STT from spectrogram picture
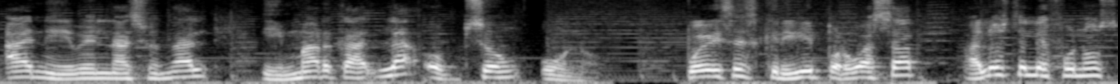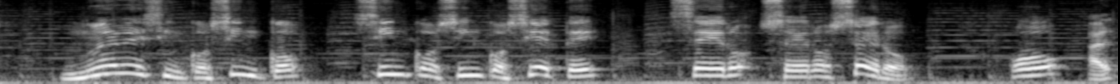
a nivel nacional y marca la opción 1. Puedes escribir por WhatsApp a los teléfonos 955 557 000 o al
